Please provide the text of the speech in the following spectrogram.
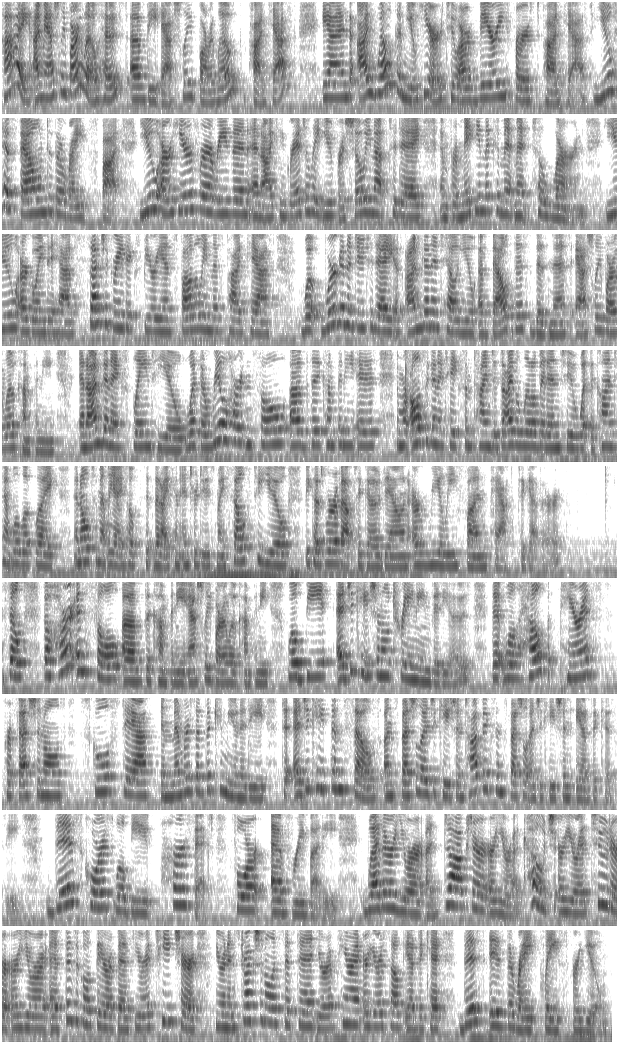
Hi, I'm Ashley Barlow, host of the Ashley Barlow podcast, and I welcome you here to our very first podcast. You have found the right spot. You are here for a reason, and I congratulate you for showing up today and for making the commitment to learn. You are going to have such a great experience following this podcast What we're going to do today is I'm going to tell you about this business, Ashley Barlow Company, and I'm going to explain to you what the real heart and soul of the company is. And we're also going to take some time to dive a little bit into what the content will look like. And ultimately, I hope that I can introduce myself to you because we're about to go down a really fun path together. So, the heart and soul of the company, Ashley Barlow Company, will be educational training videos that will help parents, professionals, school staff, and members of the community to educate themselves on special education topics and special education advocacy. This course will be perfect for everybody. Whether you're a doctor or you're a coach or you're a tutor or you're a physical therapist, you're a teacher, you're an instructional assistant, you're a parent, or you're a self advocate, this is the right place for you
